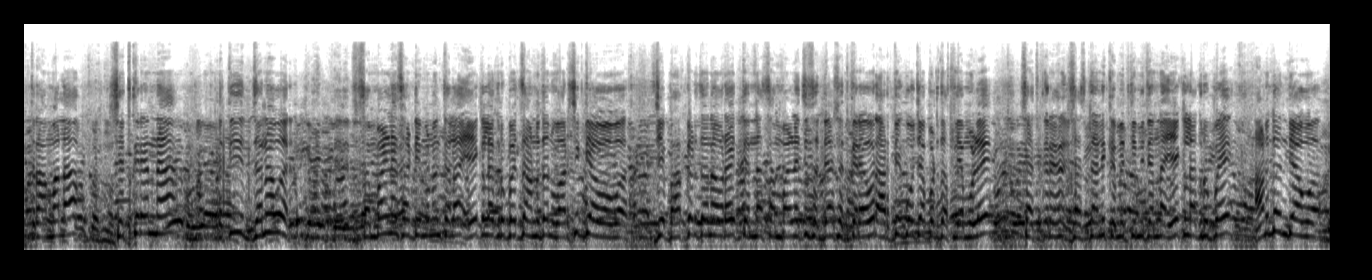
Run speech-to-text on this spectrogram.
तर आम्हाला शेतकऱ्यांना प्रति जनावर सांभाळण्यासाठी म्हणून त्याला एक लाख रुपयाचं अनुदान वार्षिक द्यावं. जे भाकड जनावर आहेत त्यांना सांभाळण्याची सध्या शेतकऱ्यावर आर्थिक बोजा पडत असल्यामुळे शेतकऱ्या शासनाने कमीत कमी त्यांना एक लाख रुपये अनुदान द्यावं.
